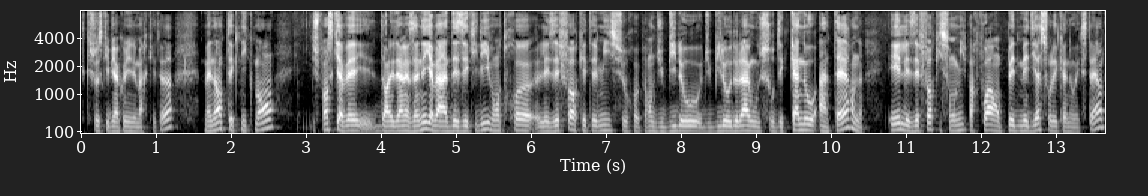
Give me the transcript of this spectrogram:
quelque chose qui est bien connu des marketeurs. Maintenant, techniquement, je pense qu'il y avait dans les dernières années, il y avait un déséquilibre entre les efforts qui étaient mis sur, par exemple, du bilo, du bilo de l'âme ou sur des canaux internes et les efforts qui sont mis parfois en paid média sur les canaux externes.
